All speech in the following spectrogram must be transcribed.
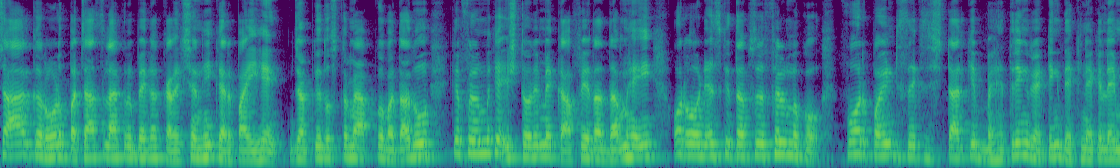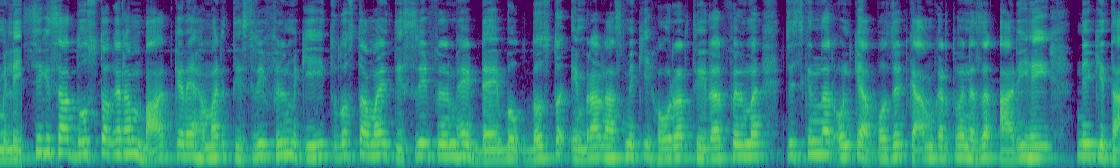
चार करोड़ पचास लाख रुपए का कलेक्शन ही कर पाई है। जबकि दोस्तों, मैं आपको बता दूँ कि फ़िल्म के स्टोरी में काफ़ी ज़्यादा दम है, और ऑडियंस की तरफ़ से फ़िल्म को 4.6 स्टार की बेहतरीन रेटिंग देखने के लिए मिली। इसी के साथ, दोस्तों, अगर हम बात करें हमारी तीसरी फ़िल्म की तो दोस्तों, हमारी तीसरी फ़िल्म है डे बुक दोस्तों, इमरान हाशमी की हॉरर थ्रिलर फ़िल्म जिसके अंदर उनके अपोजिट काम करते हुए नज़र आ रही है निकिता।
